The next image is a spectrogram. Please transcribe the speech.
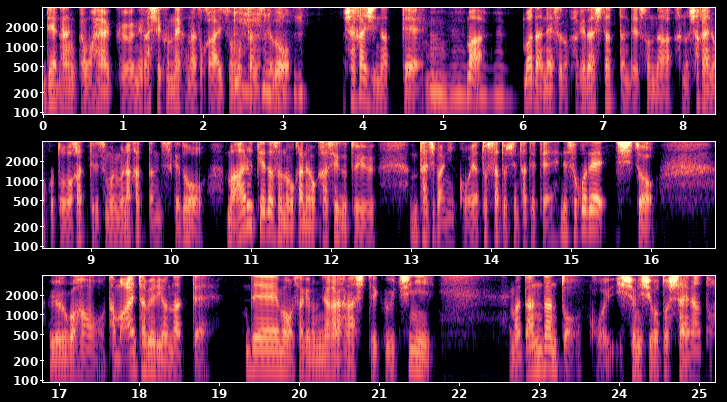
で、なんかもう早く寝かしてくんないかなとか、いつも思ったんですけど、社会人になって、うん。まあまだね、その駆け出しだったんで、そんな、あの、社会のことを分かってるつもりもなかったんですけど、まあ、ある程度そのお金を稼ぐという立場に、こう、やっとスタートして立てて、で、そこで父と夜ご飯をたまに食べるようになって、で、まあ、お酒飲みながら話していくうちに、まあ、だんだんと、こう、一緒に仕事したいなと、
